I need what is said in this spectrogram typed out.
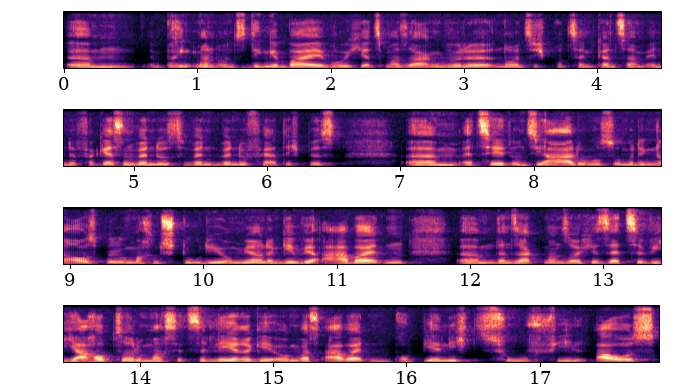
ähm, bringt man uns Dinge bei, wo ich jetzt mal sagen würde, 90 Prozent kannst du am Ende vergessen, wenn, wenn, wenn du fertig bist. Ähm, erzählt uns, ja, du musst unbedingt eine Ausbildung machen, Studium, ja, dann gehen wir arbeiten. Ähm, dann sagt man solche Sätze wie, ja, Hauptsache du machst jetzt eine Lehre, geh irgendwas arbeiten, probier nicht zu viel aus.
